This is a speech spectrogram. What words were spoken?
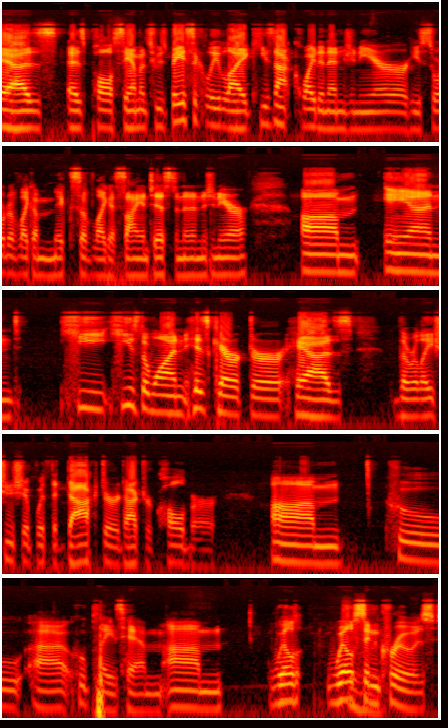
as as Paul Stamets, who's basically like he's not quite an engineer. He's sort of like a mix of like a scientist and an engineer. Um, and he he's the one. His character has the relationship with the doctor, Doctor Culber, um, who uh, who plays him. Um, Will Wilson mm-hmm. Cruz.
